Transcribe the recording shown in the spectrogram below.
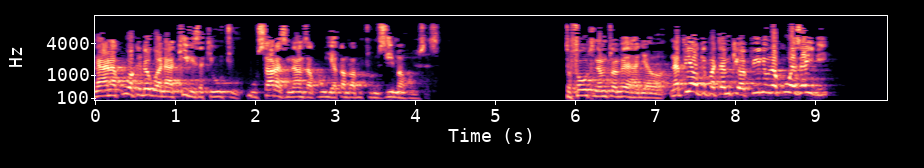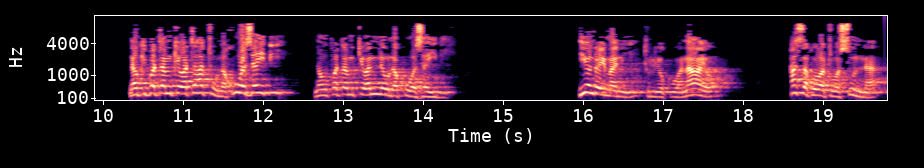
na anakuwa kidogo ana akili za kiutu busara zinaanza kuja kama mtu mzima huyu sasa tofauti na mtu ambaye hajaoa. Na pia ukipata mke wa pili unakuwa zaidi. Na ukipata mke wa tatu unakuwa zaidi. Na upata mke wa nne unakuwa zaidi. Hiyo ndio imani tuliyokuwa nayo. Hasa kwa watu wa sunna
